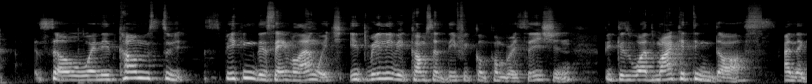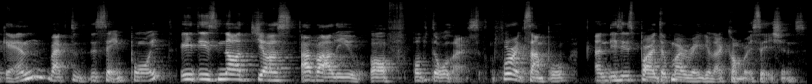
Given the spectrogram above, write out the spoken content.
so when it comes to speaking the same language, it really becomes a difficult conversation because what marketing does, and again, back to the same point, it is not just a value of, of dollars. For example, and this is part of my regular conversations.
